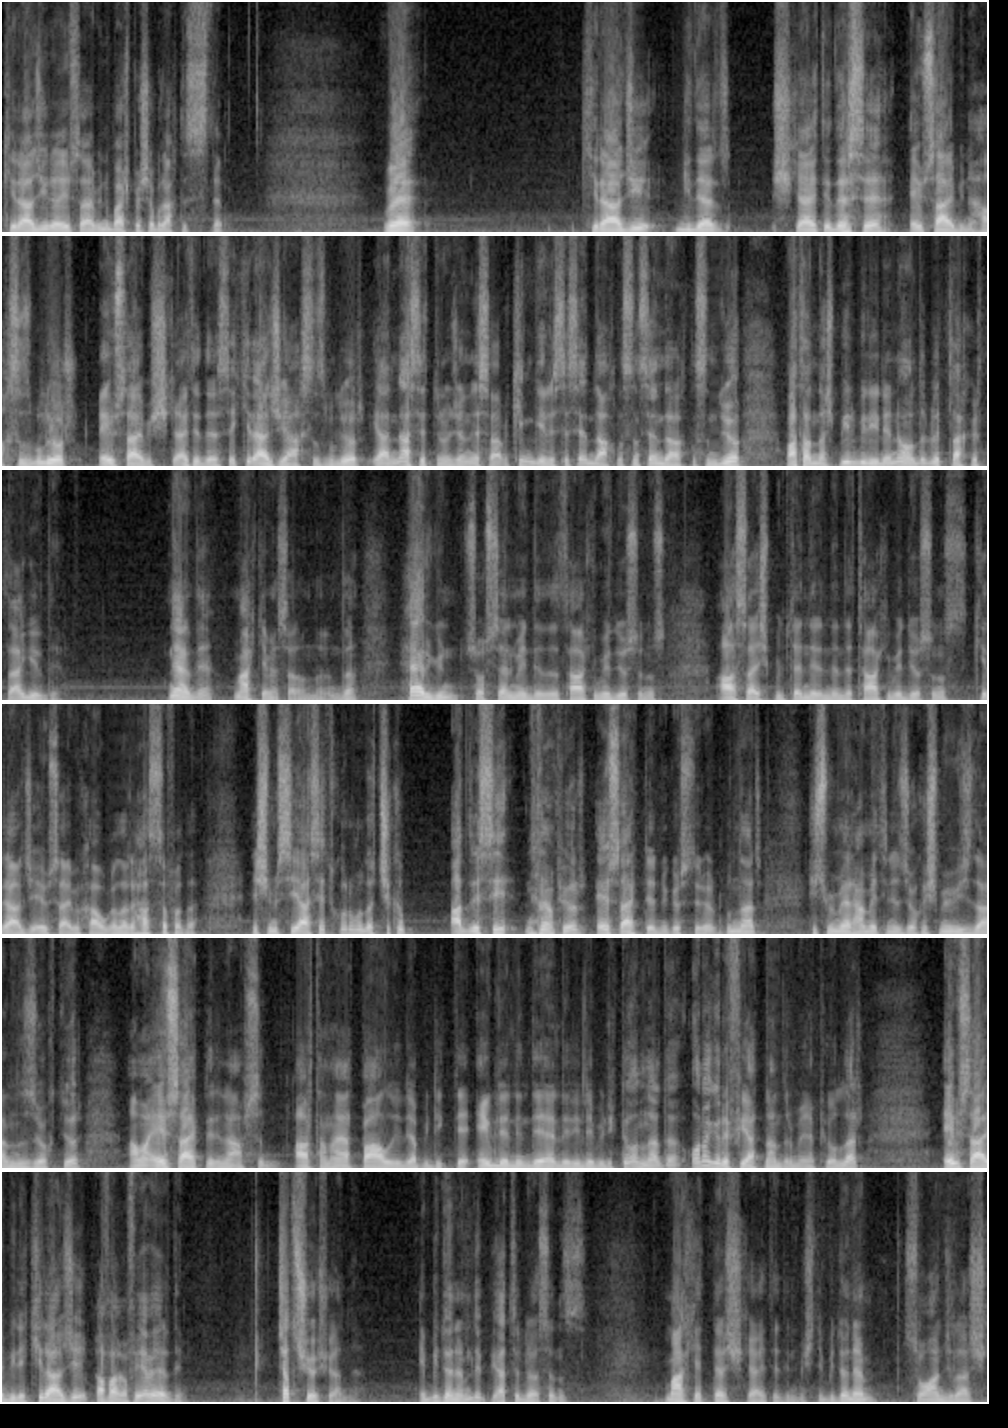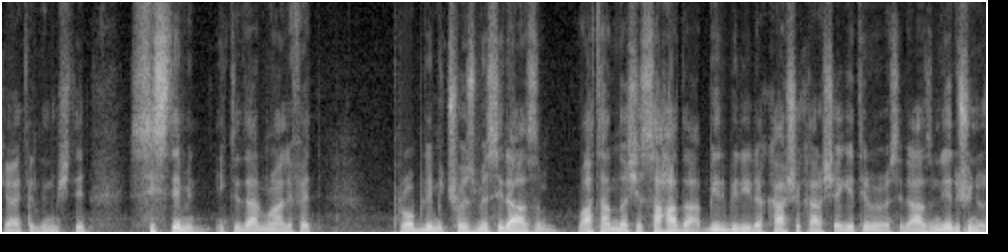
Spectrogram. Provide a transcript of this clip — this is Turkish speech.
kiracıyla ev sahibini baş başa bıraktı sistem. Ve kiracı gider şikayet ederse ev sahibini haksız buluyor. Ev sahibi şikayet ederse kiracıyı haksız buluyor. Yani Nasrettin Hoca'nın hesabı kim gelirse sen de haklısın sen de haklısın diyor. Vatandaş birbiriyle ne oldu? Gırtlak gırtlağa girdi. Nerede? Mahkeme salonlarında. Her gün sosyal medyada da takip ediyorsunuz. Asayiş bültenlerinden de takip ediyorsunuz. Kiracı ev sahibi kavgaları has safhada. E şimdi siyaset kurumu da çıkıp adresi ne yapıyor? Ev sahiplerini gösteriyor. Bunlar hiçbir merhametiniz yok, hiçbir vicdanınız yok diyor. Ama ev sahipleri ne yapsın? Artan hayat pahalılığıyla birlikte, evlerinin değerleriyle birlikte onlar da ona göre fiyatlandırma yapıyorlar. Ev sahibiyle kiracı kafa kafaya verdi. Çatışıyor şu anda. E bir dönemde bir hatırlarsanız marketler şikayet edilmişti. Bir dönem soğancılar şikayet edilmişti. Sistemin iktidar muhalefet problemi çözmesi lazım. Vatandaşı sahada birbiriyle karşı karşıya getirmemesi lazım diye düşünüyoruz.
